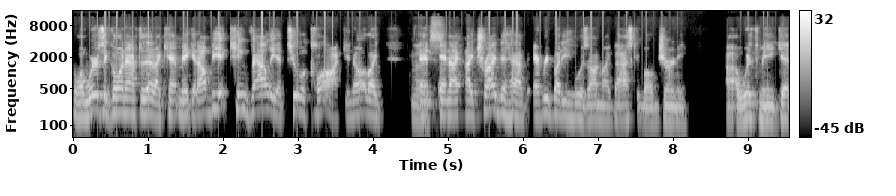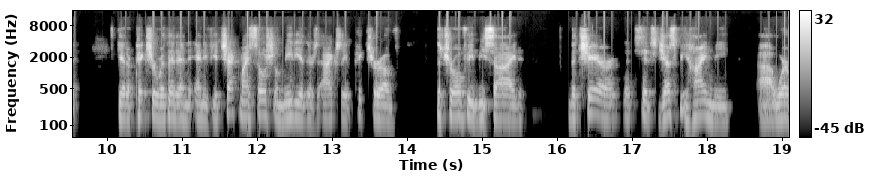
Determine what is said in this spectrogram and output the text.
well, where's it going after that? I can't make it. I'll be at King Valley at two o'clock. You know, like, nice. and and I, I tried to have everybody who was on my basketball journey uh, with me, get get a picture with it. And and if you check my social media, there's actually a picture of the trophy beside the chair that sits just behind me, uh, where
